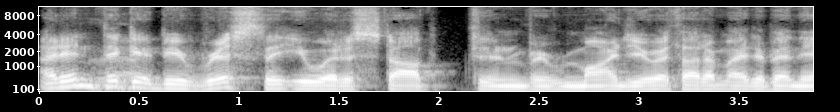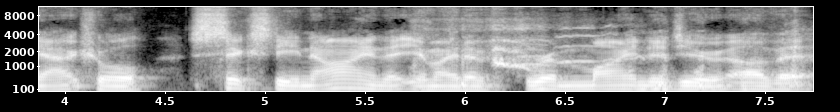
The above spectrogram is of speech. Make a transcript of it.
I didn't think it'd be risk that you would have stopped and remind you. I thought it might have been the actual 69 that you might have reminded you of it.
